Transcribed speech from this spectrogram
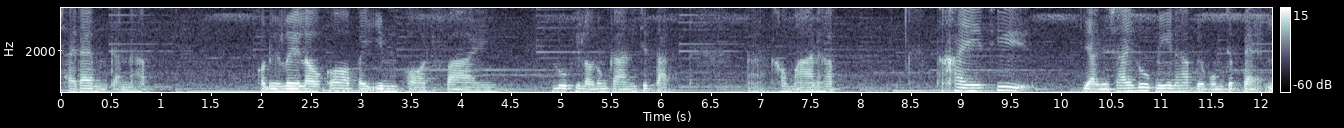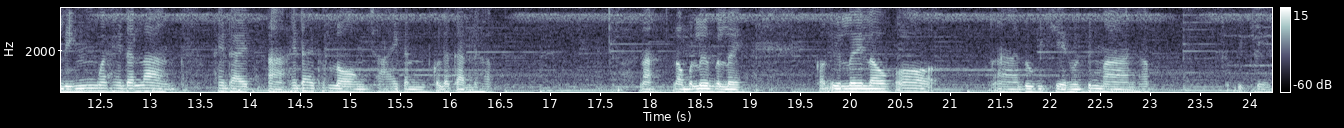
ใช้ได้เหมือนกันนะครับ ก่อนอื่นเลยเราก็ไป Import ไฟล์รูปที่เราต้องการที่จะตัดเข้ามานะครับ ถ้าใครที่ อยากจะใช้รูปนี้นะครับ เดี๋ยวผมจะแปะลิงก์ไว้ให้ด้านล่าง ให้ได้อ่าให้ได้ทดลองใช้กันก็แล้วกันนะครับนะเรามาเริ่มกันเลย ก่อนอื่นเลยเราก็อ่าดูบิเคทมันขึ้นมานะครับดูบิเคท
